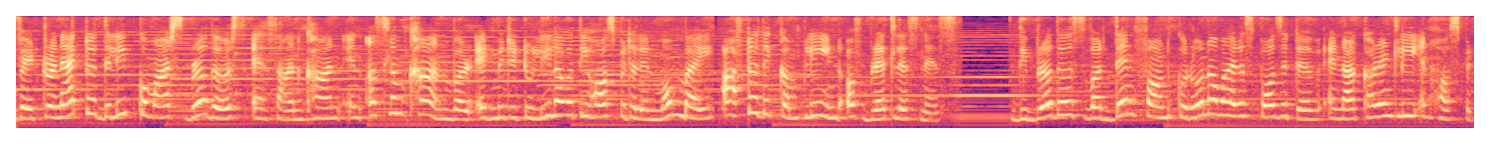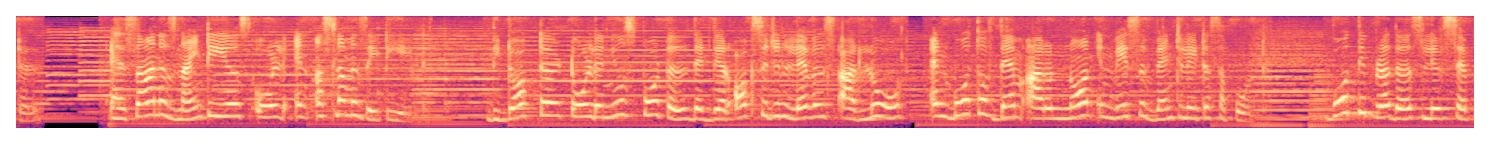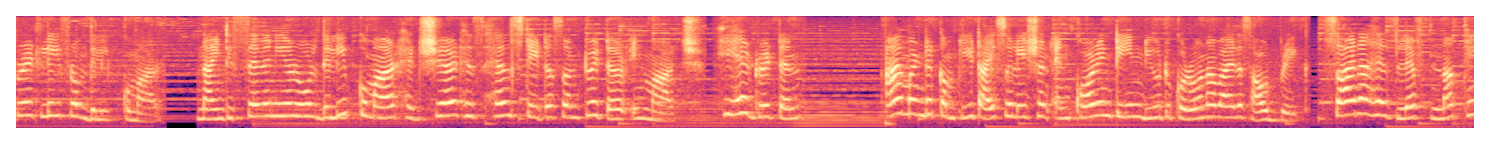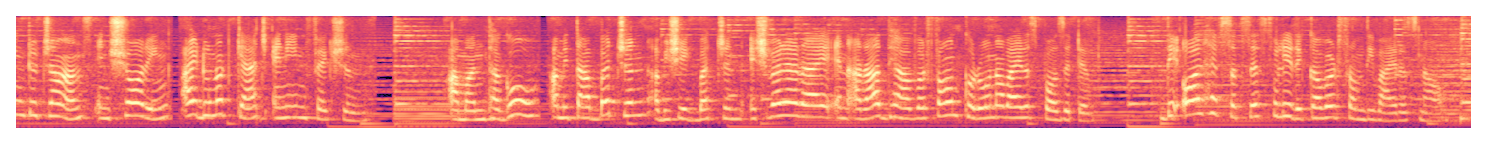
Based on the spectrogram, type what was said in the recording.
Veteran actor Dilip Kumar's brothers Ehsan Khan and Aslam Khan were admitted to Lilavati Hospital in Mumbai after they complained of breathlessness. The brothers were then found coronavirus positive and are currently in hospital. Ehsan is 90 years old and Aslam is 88. The doctor told a news portal that their oxygen levels are low and both of them are on non invasive ventilator support. Both the brothers live separately from Dilip Kumar. 97 year old Dilip Kumar had shared his health status on Twitter in March. He had written, I am under complete isolation and quarantine due to coronavirus outbreak. Saira has left nothing to chance ensuring I do not catch any infection. A month ago, Amitabh Bachchan, Abhishek Bachchan, Aishwarya Rai and Aradhya were found coronavirus positive. They all have successfully recovered from the virus now.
